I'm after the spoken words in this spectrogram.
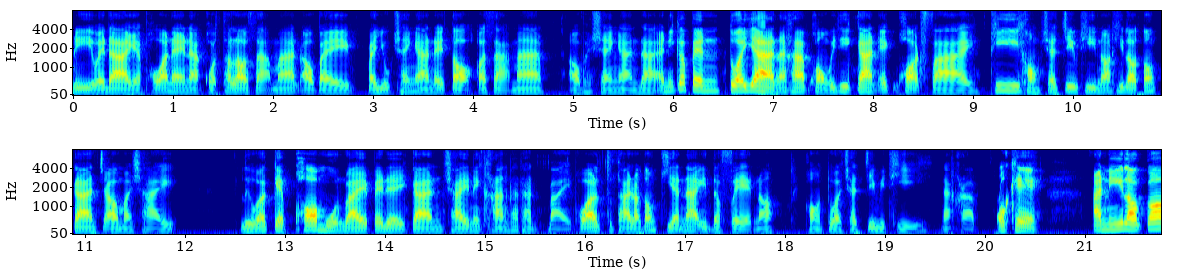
รี่ไว้ได้ไงเพราะว่าในอนาคตถ้าเราสามารถเอาไปประยุกต์ใช้งานได้ต่อก็สามารถ เอาไปใช้งานได้ อันนี้ก็เป็นตัวอย่างนะครับของวิธีการ Export ไฟล์ที่ของ ChatGPT เนาะที่เราต้องการจะเอามาใช้ หรือว่าเก็บข้อมูลไว้ไปในการใช้ในครั้งถัดไป เพราะว่าสุดท้ายเราต้องเคลียร์หน้าอินเทอร์เฟซเนาะของตัว ChatGPT นะครับ โอเค อันนี้เราก็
